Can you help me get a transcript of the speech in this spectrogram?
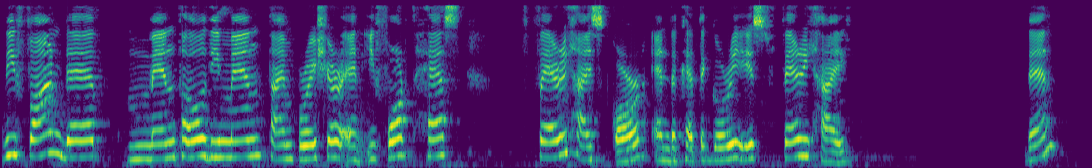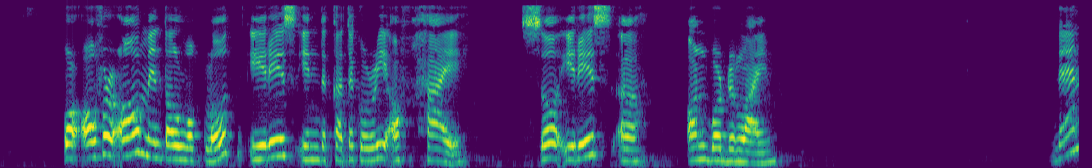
we found that mental demand, time pressure and effort has very high score and the category is very high. Then for overall mental workload, it is in the category of high. So it is uh, on borderline. Then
